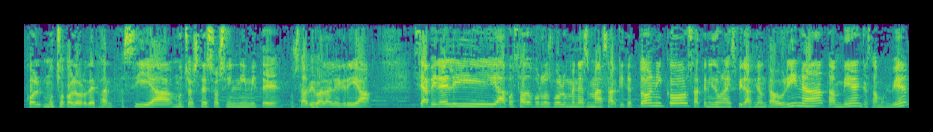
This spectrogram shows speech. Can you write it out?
con mucho color de fantasía, mucho exceso sin límite. O sea, viva la alegría. Ciapirelli ha apostado por los volúmenes más arquitectónicos, ha tenido una inspiración taurina también, que está muy bien.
